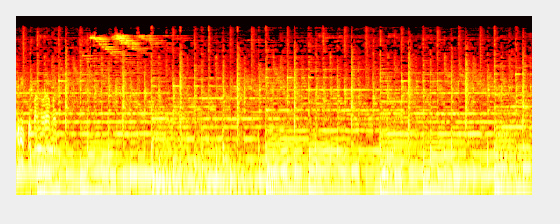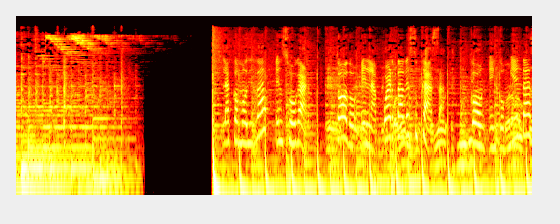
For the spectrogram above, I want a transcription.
triste panorama comodidad en su hogar. Eh, todo eh, en la puerta de su casa. Con encomiendas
